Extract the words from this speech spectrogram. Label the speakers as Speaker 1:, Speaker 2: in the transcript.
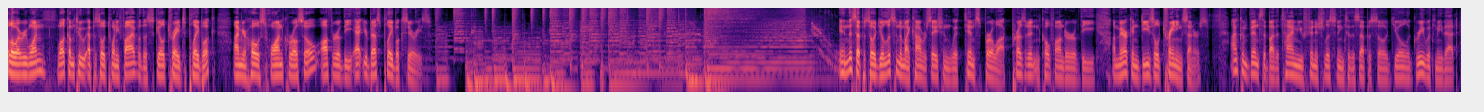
Speaker 1: Hello, everyone. Welcome to episode 25 of the Skill Trades Playbook. I'm your host, Juan Caroso, author of the At Your Best Playbook series. In this episode, you'll listen to my conversation with Tim Spurlock, president and co founder of the American Diesel Training Centers. I'm convinced that by the time you finish listening to this episode, you'll agree with me that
